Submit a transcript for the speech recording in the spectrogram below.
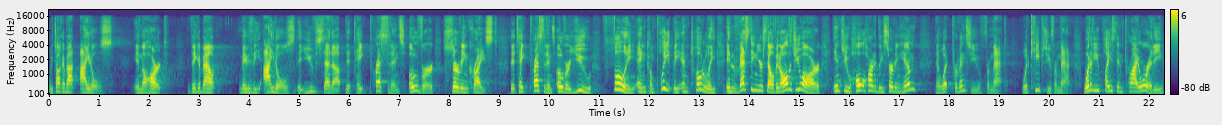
We talk about idols in the heart. Think about maybe the idols that you've set up that take precedence over serving Christ, that take precedence over you fully and completely and totally investing yourself in all that you are into wholeheartedly serving Him, and what prevents you from that? What keeps you from that? What have you placed in priority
